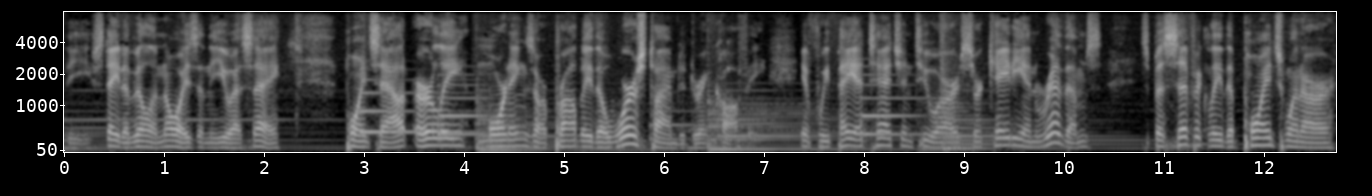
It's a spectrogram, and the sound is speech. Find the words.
the state of Illinois in the USA, points out, early mornings are probably the worst time to drink coffee. If we pay attention to our circadian rhythms, specifically the points when our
